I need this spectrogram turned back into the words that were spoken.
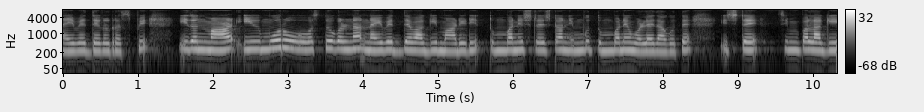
ನೈವೇದ್ಯಗಳ ರೆಸಿಪಿ. ಇದೊಂದು ಮಾ, ಈ ಮೂರು ವಸ್ತುಗಳನ್ನ ನೈವೇದ್ಯವಾಗಿ ಮಾಡಿಡಿ ತುಂಬಾ ಶ್ರೇಷ್ಠ, ನಿಮಗೂ ತುಂಬಾ ಒಳ್ಳೆಯದಾಗುತ್ತೆ ಇಷ್ಟೇ ಸಿಂಪಲ್ಲಾಗಿ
